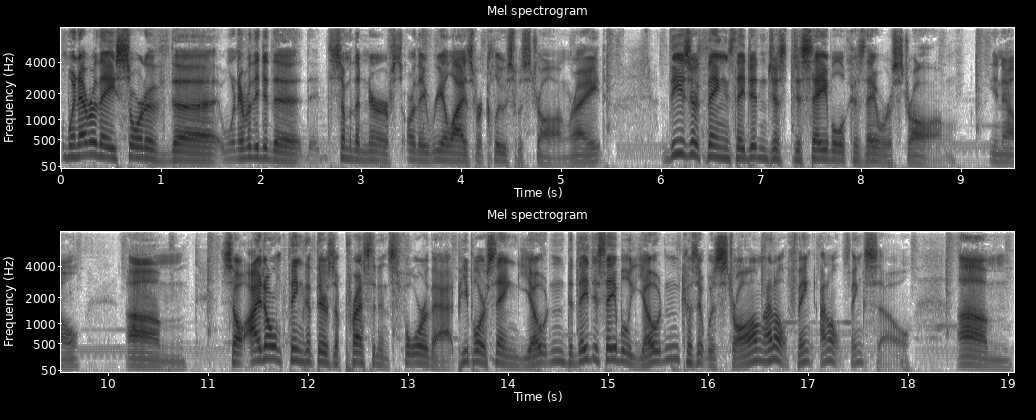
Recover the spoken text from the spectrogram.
whenever they sort of the whenever they did the some of the nerfs or they realized recluse was strong right these are things they didn't just disable because they were strong you know um, so I don't think that there's a precedence for that. People are saying Jotun. Did they disable Jotun because it was strong? I don't think. I don't think so. Um,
